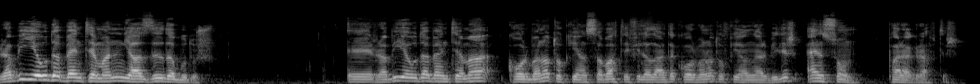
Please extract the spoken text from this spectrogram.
Rabbi Yehuda Bentema'nın yazdığı da budur. E, Rabbi Yehuda Bentema korbanot okuyan, sabah tefilalarda korbanot okuyanlar bilir. En son paragraftır.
